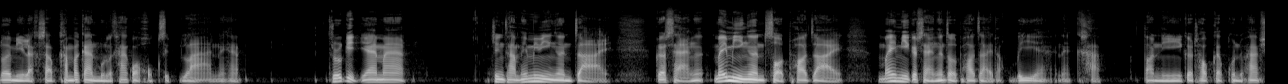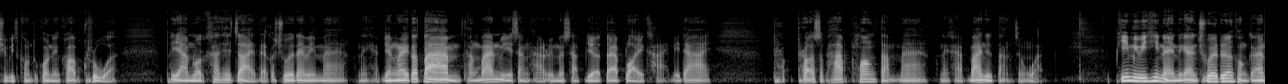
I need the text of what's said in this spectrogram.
โดยมีหลักทรัพย์ค้ำประกันมูลค่ากว่า 60 ล้านนะครับ ธุรกิจแย่มาก จึงทำให้ไม่มีเงินจ่าย กระแสไม่มีเงินสดพอจ่าย ไม่มีกระแสเงินสดพอจ่ายดอกเบี้ยนะครับ ตอนนี้กระทบกับคุณภาพชีวิตของทุกคนในครอบครัว พยายามลดค่าใช้จ่ายแต่ก็ช่วยได้ไม่มากนะครับอย่างไรก็ตามทางบ้านมีสังหาริมทรัพย์เยอะแต่ปล่อยขายไม่ได้ เพราะสภาพคล่องต่ำมากนะครับบ้านอยู่ต่างจังหวัด พี่มีวิธีไหนในการช่วยเรื่องของการ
